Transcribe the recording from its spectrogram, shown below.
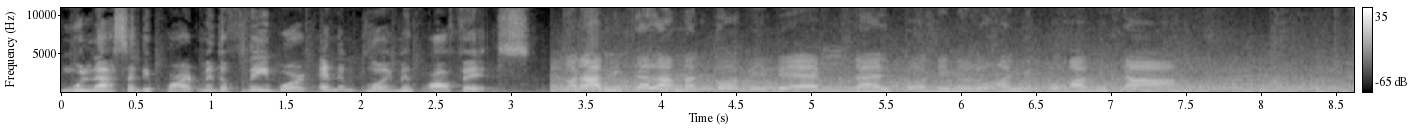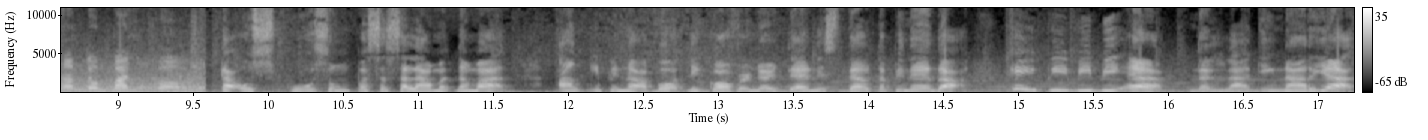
mula sa Department of Labor and Employment Office. Maraming salamat po, BBM, dahil po tinulungan niyo po kami sa sa tupad po. Taus-pusong pasasalamat naman ang ipinaabot ni Governor Dennis Delta Pineda kay PBBM na laging nariyan,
